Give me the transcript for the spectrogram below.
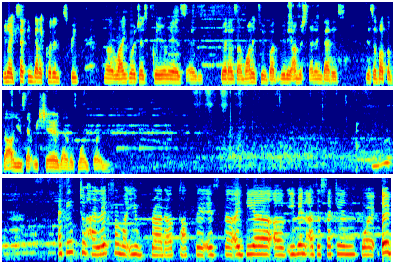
you know accepting that I couldn't speak the language as clearly as as good as I wanted to, but really understanding that it's it's about the values that we share that was more important. I think to highlight from what you brought up, Doctor, is the idea of even as a second, fourth, third,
